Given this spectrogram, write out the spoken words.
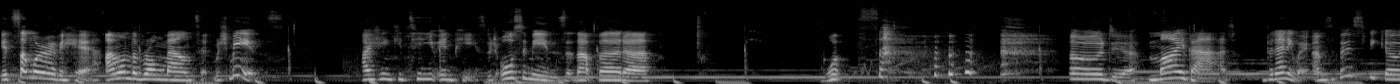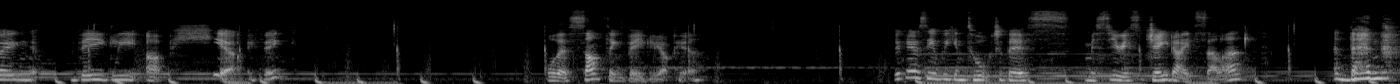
It's somewhere over here. I'm on the wrong mountain, which means I can continue in peace, which also means that that bird, uh... Whoops. oh dear. My bad. But anyway, I'm supposed to be going vaguely up here, I think. Or there's something vaguely up here. We're gonna see if we can talk to this mysterious jadeite seller. And then...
